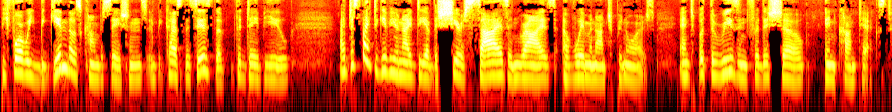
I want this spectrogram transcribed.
Before we begin those conversations, and because this is the, the debut, I'd just like to give you an idea of the sheer size and rise of women entrepreneurs and to put the reason for this show in context.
